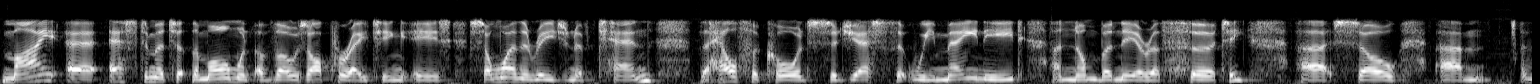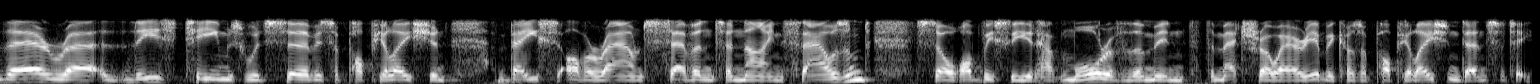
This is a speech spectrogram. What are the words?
My uh, estimate at the moment of those operating is somewhere in the region of 10. The health accords suggest that we may need a number nearer 30. Uh, so um, uh, these teams would service a population base of around seven to nine thousand. So obviously you'd have more of them in the metro area because of population density,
